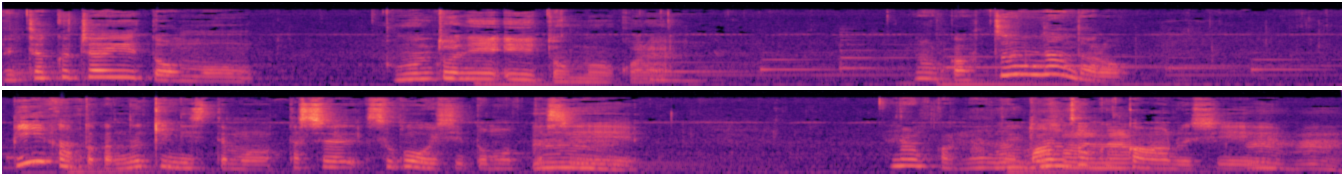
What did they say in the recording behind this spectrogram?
めちゃくちゃいいと思本当にいいと思うこう、れ、なんか普通になんだろうビーガンとか抜きにしても私すごい美味しいと思ったし、なんかなんだ満足感あるし、うんうん。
